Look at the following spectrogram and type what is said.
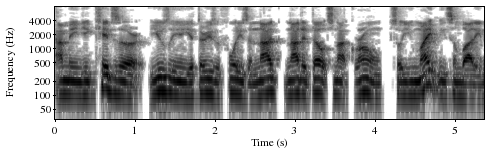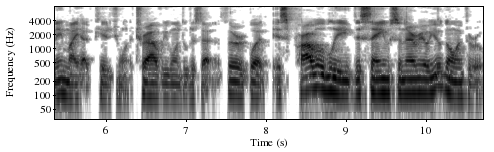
I mean, your kids are usually in your 30s or 40s and not not adults, not grown. So you might meet somebody and they might have kids. You want to travel, you want to do this, that, and the third. But it's probably the same scenario you're going through.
